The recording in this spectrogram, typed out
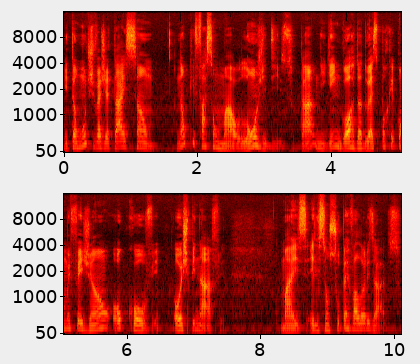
Então, muitos vegetais são, não que façam mal, longe disso, tá? Ninguém engorda, adoece porque come feijão ou couve, ou espinafre. Mas eles são super valorizados,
